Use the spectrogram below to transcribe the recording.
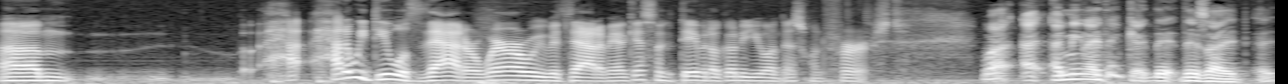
Um, how, how, do we deal with that, or where are we with that? I mean, I guess, David, I'll go to you on this one first. Well, I, I mean, I think uh, there's a, a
